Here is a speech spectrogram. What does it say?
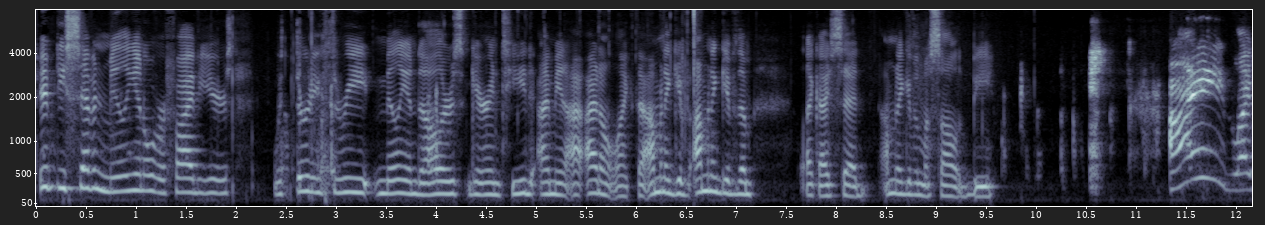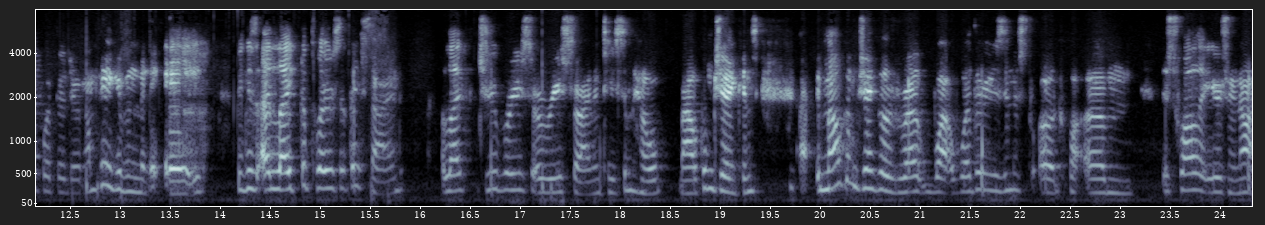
Fifty-seven million over five years with thirty-three million dollars guaranteed. I mean, I, I don't like that. I'm gonna give I'm gonna give them, like I said, I'm gonna give them a solid B. I like what they're doing. I'm gonna give them an A because I like the players that they signed. Like Drew Brees are re-signing Taysom Hill, Malcolm Jenkins. Uh, Malcolm Jenkins, whether he's in his uh, um his twilight years or not,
